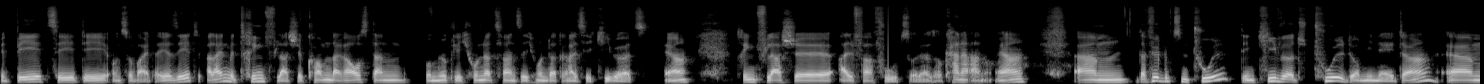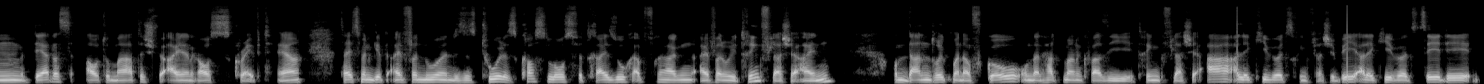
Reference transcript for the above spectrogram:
mit B, C, D und so weiter. Ihr seht, allein mit Trinkflasche kommen daraus dann womöglich 120, 130 Keywords. Ja, Trinkflasche, Alpha Foods oder so, keine Ahnung. Ja, ähm, dafür gibt es ein Tool, den Keyword Tool Dominator, ähm, der das automatisch für einen rausscrapt. Ja, das heißt, man gibt einfach nur in dieses Tool, das ist kostenlos für drei Suchabfragen, einfach nur die Trinkflasche ein und dann drückt man auf Go und dann hat man quasi Trinkflasche A alle Keywords, Trinkflasche B alle Keywords, C, D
